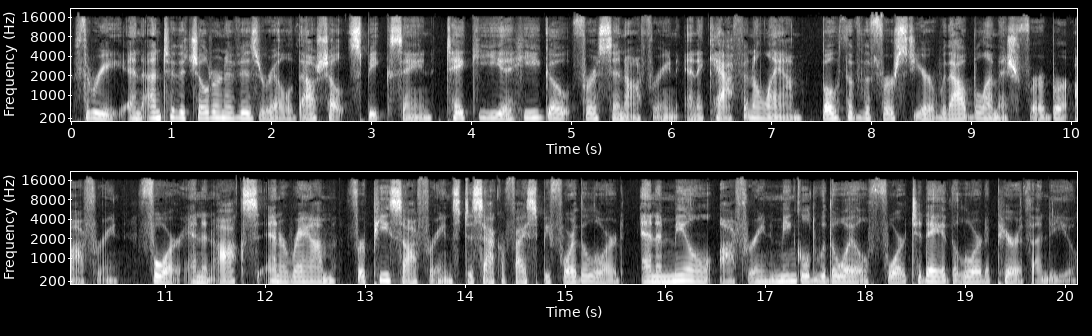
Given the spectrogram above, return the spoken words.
3. And unto the children of Israel thou shalt speak, saying, Take ye a he goat for a sin offering, and a calf and a lamb, both of the first year, without blemish, for a burnt offering. 4. And an ox and a ram for peace offerings to sacrifice before the Lord, and a meal offering mingled with oil, for today the Lord appeareth unto you.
